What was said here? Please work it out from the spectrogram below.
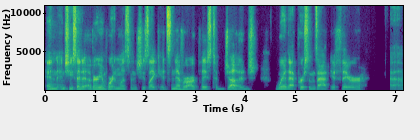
And and she said a very important lesson. She's like, it's never our place to judge where that person's at if they're uh,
